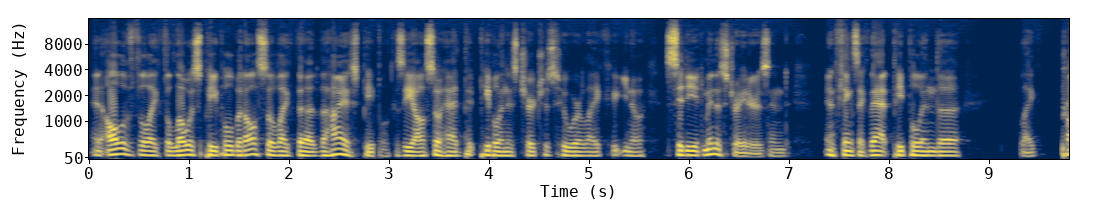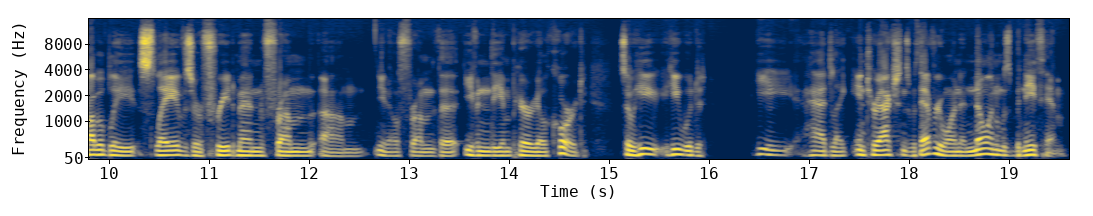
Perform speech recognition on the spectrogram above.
and all of the like the lowest people but also like the the highest people because he also had p- people in his churches who were like you know city administrators and and things like that people in the like probably slaves or freedmen from um, you know from the even the imperial court so he he would he had like interactions with everyone and no one was beneath him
